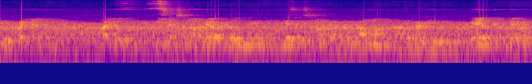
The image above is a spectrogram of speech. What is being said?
గుర్తుపెట్టాను వాళ్ళు ఈ సెక్షన్లో ఉండేవాళ్ళు నేను ఏ సెక్షన్లో ఉండేవాళ్ళు ఒక అమ్మ నాతో పాటు ఏలోనే ఉండేవాళ్ళు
